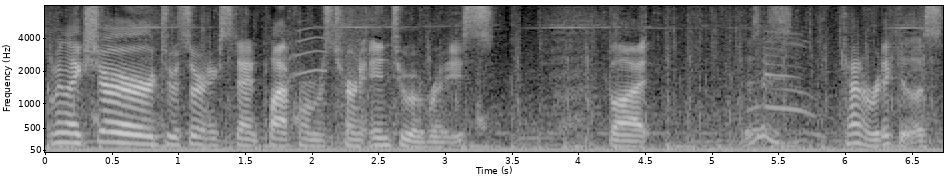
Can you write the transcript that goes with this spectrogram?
I mean, like, sure, to a certain extent, platformers turn into a race. But this is kind of ridiculous.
